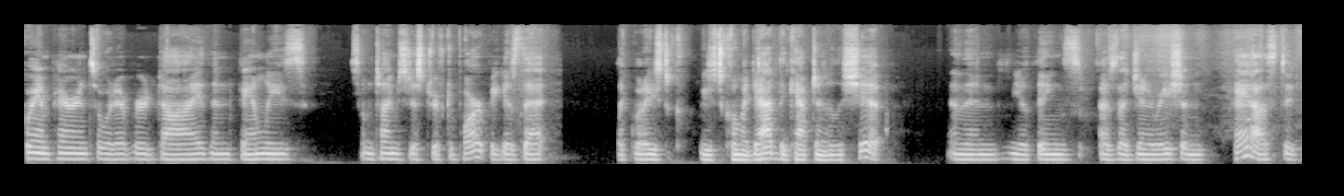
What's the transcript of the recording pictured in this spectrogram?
grandparents or whatever die, then families sometimes just drift apart because that, like what I used to, we used to call my dad the captain of the ship. And then, you know, things as that generation passed, it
